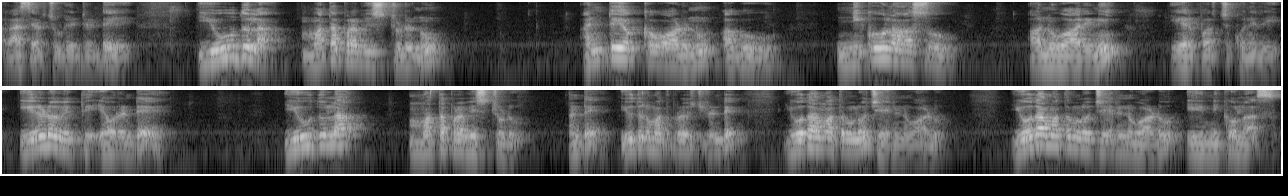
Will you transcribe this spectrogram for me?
రాశాడు. చూడు ఏంటంటే యూదుల మత ప్రవిష్టుడును అంటే యొక్క వాడును అగు నికోలాసు అనువారిని ఏర్పరచుకునేది ఏడో వ్యక్తి ఎవరంటే యూదుల మత ప్రవిష్టుడు అంటే యూదుల మత ప్రవిష్టుడు అంటే యోధామతంలో చేరినవాడు. యోధామతంలో చేరినవాడు ఈ నికోలాస్.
